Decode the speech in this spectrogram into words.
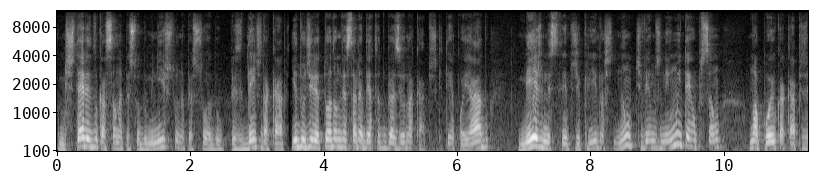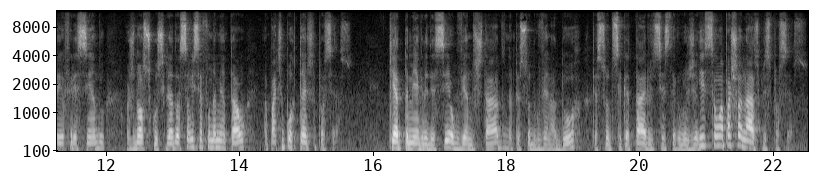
ao Ministério da Educação na pessoa do ministro, na pessoa do presidente da CAPES e do diretor da Universidade Aberta do Brasil na CAPES, que tem apoiado, mesmo nesse tempo de crise, nós não tivemos nenhuma interrupção no apoio que a CAPES veio oferecendo aos nossos cursos de graduação, isso é fundamental, é uma parte importante do processo. Quero também agradecer ao governo do Estado, na pessoa do governador, pessoa do secretário de Ciência e Tecnologia, que são apaixonados por esse processo.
